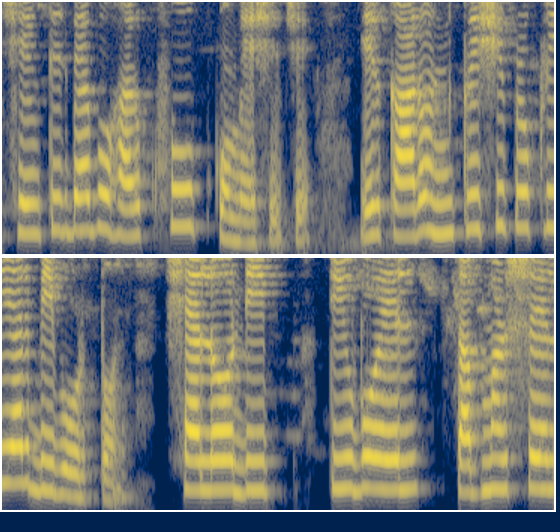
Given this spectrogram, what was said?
ছেউতির ব্যবহার খুব কমে এসেছে। এর কারণ কৃষি প্রক্রিয়ার বিবর্তন। শ্যালো, ডিপ, টিউবওয়েল সাবমার্শেল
